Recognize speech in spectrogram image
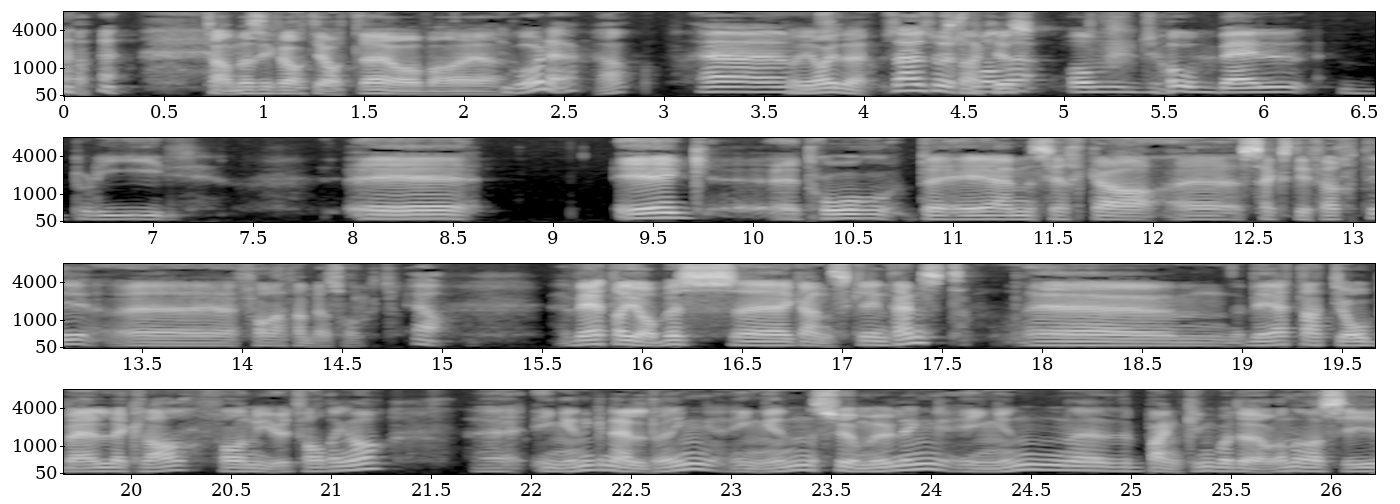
Ta med seg 48 og bare går det. Ja. Um, så, det. Så er jo spørsmålet Snakkes. om Joe Bell blir. Eh, jeg eh, tror det er en ca. Eh, 60-40 eh, for at han blir solgt. Ja. Vet det jobbes eh, ganske intenst. Eh, vet at Joe Bell er klar for nye utfordringer. Eh, ingen gneldring, ingen surmuling, ingen banking på dørene og si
